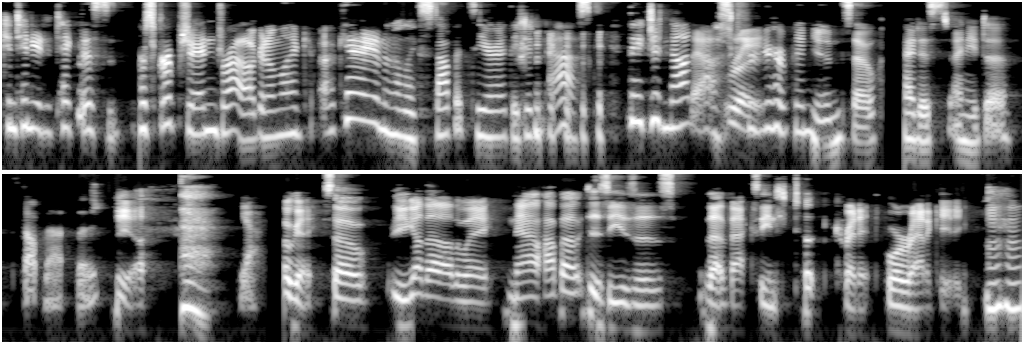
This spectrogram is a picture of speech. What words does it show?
continue to take this prescription drug. And I'm like, okay. And then I was like, stop it, Sierra. They didn't ask. they did not ask for your opinion. So I just, I need to stop that. But yeah. yeah. Okay, so you got that out of the way. Now, how about diseases that vaccines took credit for eradicating? hmm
